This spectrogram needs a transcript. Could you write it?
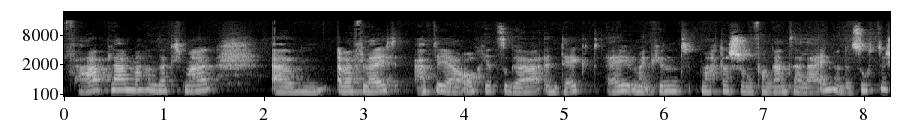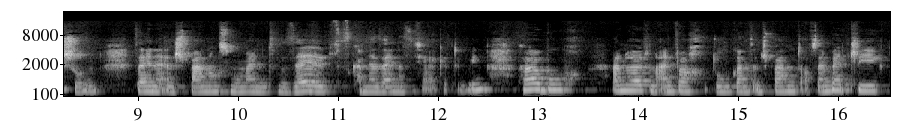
Fahrplan machen, sag ich mal. Ähm, aber vielleicht habt ihr ja auch jetzt sogar entdeckt, hey, mein Kind macht das schon von ganz alleine, das sucht sich schon seine Entspannungsmomente selbst. Es kann ja sein, dass sich irgendwie ein Hörbuch anhört und einfach so ganz entspannt auf seinem Bett liegt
